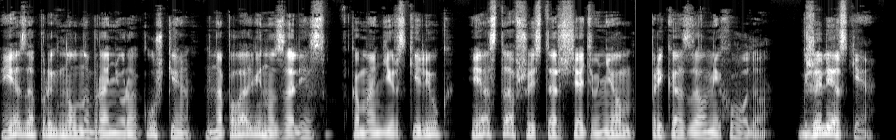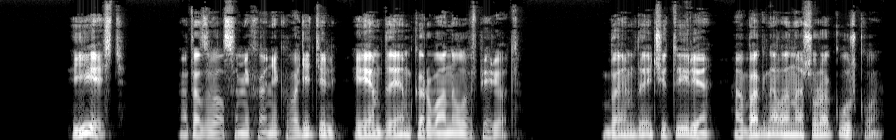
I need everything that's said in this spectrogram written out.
Я запрыгнул на броню ракушки, наполовину залез в командирский люк и, оставшись торчать в нем, приказал мехводу. «К железке!» «Есть!» — отозвался механик-водитель, и МДМ рванула вперед. БМД-4 обогнала нашу ракушку.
